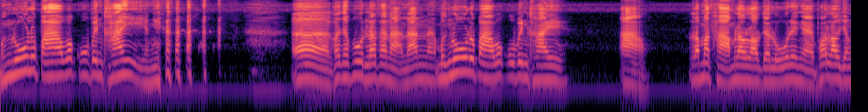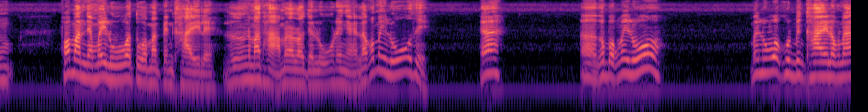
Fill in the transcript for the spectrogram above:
มึงรู้หรือเปล่าว่ากูเป็นใครอย่างเงี้ยเออเขาจะพูดลักษณะนั้นนะมึงรู้หรือเปล่าว่ากูเป็นใครอ้าวเรามาถามเราเราจะรู้ได้ไง เพราะเรายัง เพราะมันยังไม่รู้ว่าตัวมันเป็นใครเลยแล้วมาถามเราเราจะรู้ได้ไงเราก็ไม่รู้สินะเออ ก็บอกไม่รู้ ไม่รู้ว่าคุณเป็นใครหรอกนะ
